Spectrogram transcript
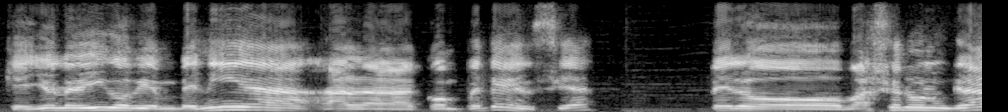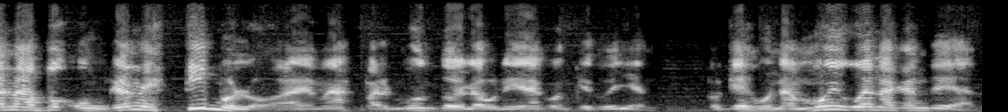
que yo le digo bienvenida a la competencia, pero va a ser un gran, un gran estímulo, además, para el mundo de la unidad constituyente, porque es una muy buena candidata.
